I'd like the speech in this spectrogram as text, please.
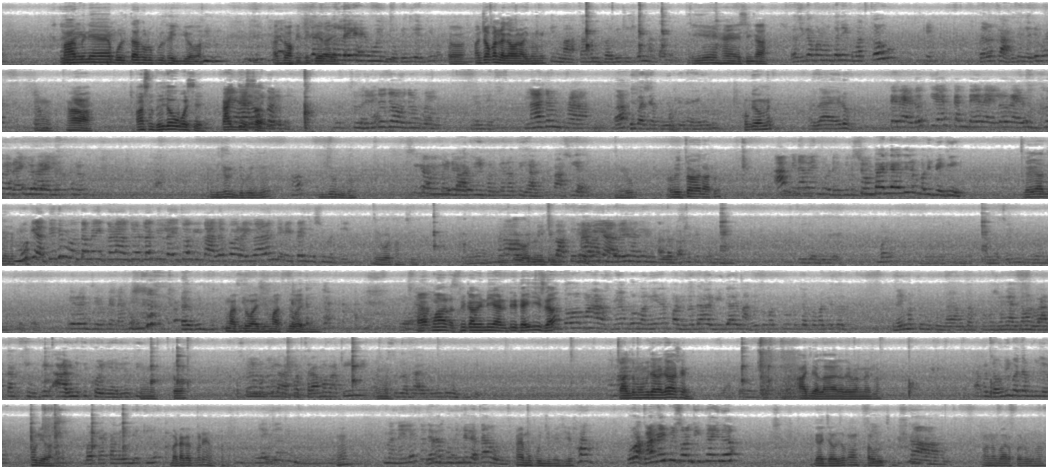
મામીને બોલતા થોડું પૂરું થઈ ગયું હવે આ તો અને ચોકન લગાવવાની મમ્મી. એ હે સિંગા હું હા સુધરી જવું પડશે કાયદેસર. ના જમ થા હા? પાછા પૂરી કે રાયલો. શું કે મમ્મી રાયલો. તે રાયડો કે કંતે રાયલો રાયડો કરો રાયલો રાયલો કરો બીજું લીધો કોઈ લીધું હા. બીજું લીધું. બાકી પણ કે નથી હાલ પાછી આવી એવું. હવે વેચવા રાખો. આ મીનાબેન જોડે સોમવાર લઈ આવજે બધી ભેગી. લઈ આવજે હું કહેતી હતી હું તમે એકણ આવજો એટલે કે લઈ જો કે કાલે પર રવિવાર ને એક જ જશું બધી એવો થશે માથું ધોવાજી માથું ધોવાજી હા રશ્મિકાબેનની એન્ટ્રી થઈ ગઈ છે. હું હું. કાલ તો મમ્મી તારા રજા હશે ને? આજે હલા રહેવાના એટલે. આપણે જલ્દી બધા બધું લેવા? શું લેવા? બટાકા લઈ બે કિલો. બટાકા પડે લઈ હમ? મને લઈ લેતા આવું. હા હું પૂંજી મેં જઈએ હા. ઓ અઘા નહીં પી સોનજીત નહીં ને ત્યાં જાવ જો કોણ ફરવું છે? હા. અને બાર ફરવું હા.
